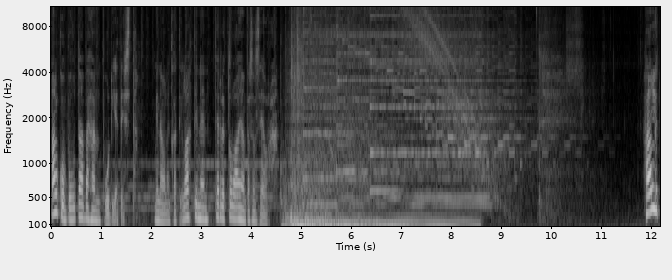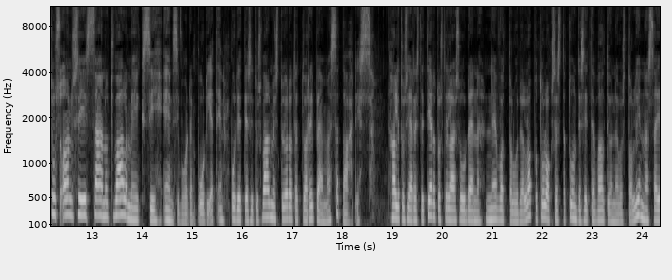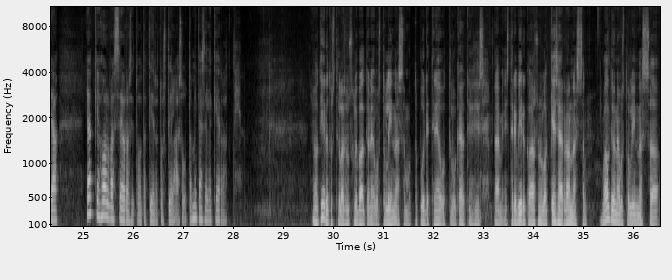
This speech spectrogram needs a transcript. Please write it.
Alkuun puhutaan vähän budjetista. Minä olen Kati Lahtinen. Tervetuloa ajan tasa seuraan. Hallitus on siis saanut valmiiksi ensi vuoden budjetin. Budjettiesitys valmistui odotettua ripeämmässä tahdissa. Hallitus järjesti tiedotustilaisuuden neuvotteluiden lopputuloksesta tunti sitten valtioneuvoston linnassa ja Jakke Holvas seurasi tuota tiedotustilaisuutta. Mitä siellä kerrottiin? Joo, tiedotustilaisuus oli valtioneuvoston linnassa, mutta budjettineuvottelu käytiin siis pääministeri virka-asunnolla kesän rannassa. Valtioneuvoston linnassa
